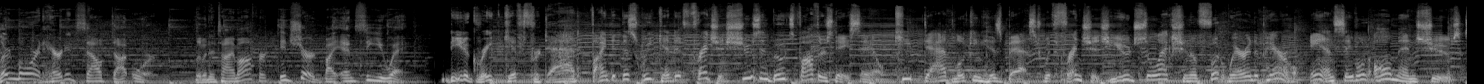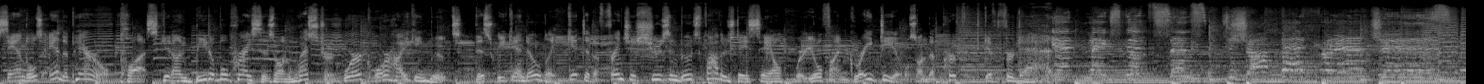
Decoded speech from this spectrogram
Learn more at heritagesouth.org. Limited time offer, insured by NCUA. Need a great gift for dad? Find it this weekend at French's Shoes and Boots Father's Day sale. Keep dad looking his best with French's huge selection of footwear and apparel. And save on all men's shoes, sandals, and apparel. Plus, get unbeatable prices on Western, work, or hiking boots. This weekend only, get to the French's Shoes and Boots Father's Day sale where you'll find great deals on the perfect gift for dad. It makes good sense to shop at French's.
